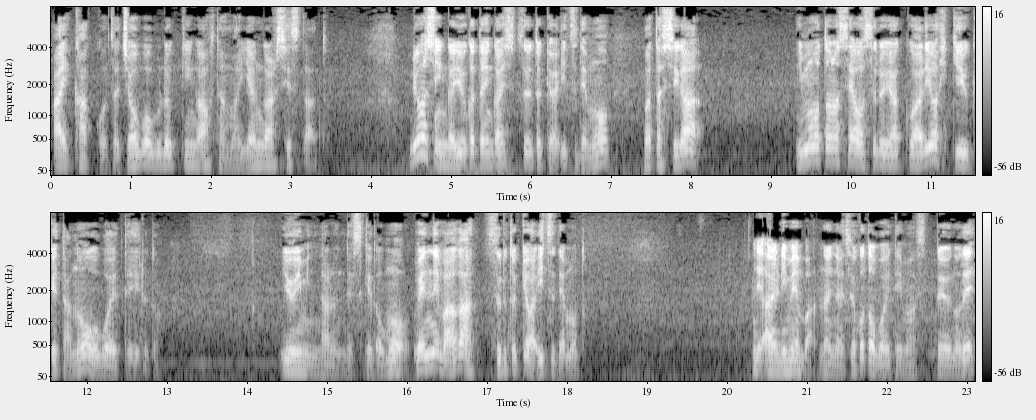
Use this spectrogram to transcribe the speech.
I かっこ the job of looking after my younger sister と。両親が夕方に外出するときはいつでも私が妹の世話をする役割を引き受けたのを覚えていると。いう意味になるんですけども whenever がするときはいつでもと。で、I remember 何々そういうことを覚えています。というので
